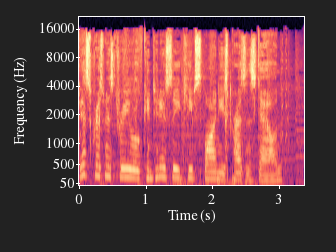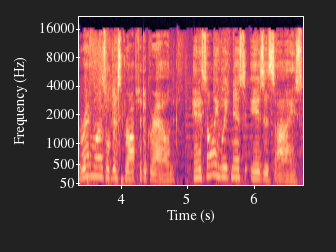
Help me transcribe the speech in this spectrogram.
This Christmas tree will continuously keep spawning these presents down. The red ones will just drop to the ground, and its only weakness is its eyes.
